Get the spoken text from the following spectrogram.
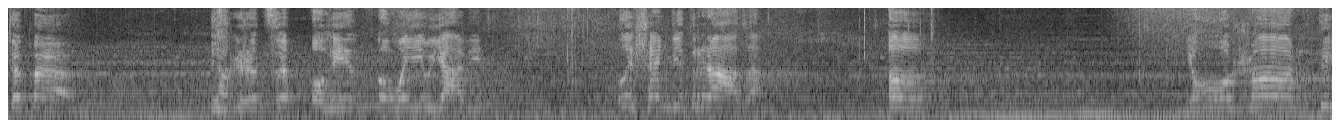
Тепер, як же це огидно в моїй уяві? Лишень відраза. А його жарти,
